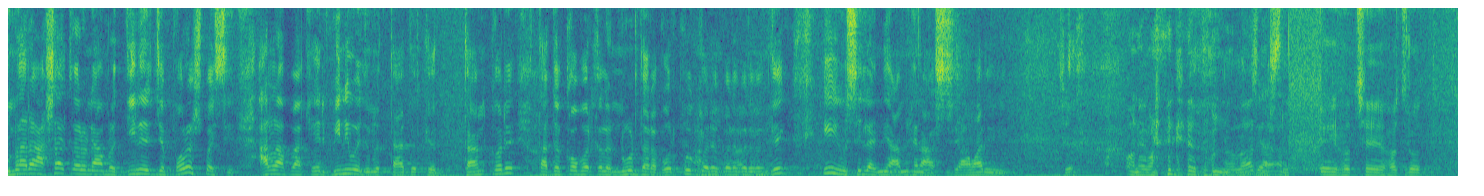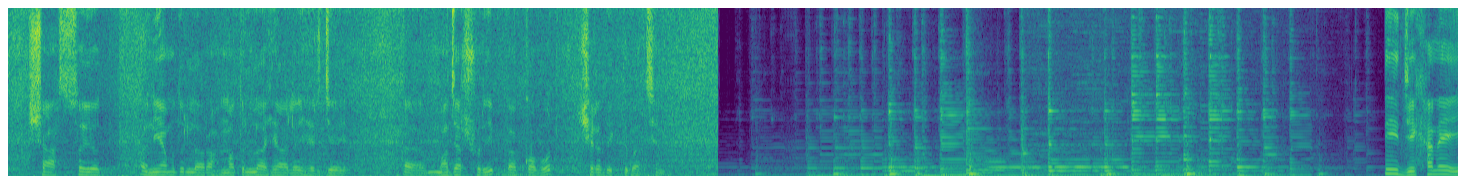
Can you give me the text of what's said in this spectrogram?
ওনারা আসার কারণে আমরা দিনের যে পরশ পাইছি আল্লাহ পাক এর বিনিময়ে যেন তাদেরকে দান করে তাদের কবর কালে নূর দ্বারা ভরপুর করে করে করে দিক এই উসিলা নিয়ে আমি এখানে আসছি। আমারই অনেক অনেক ধন্যবাদ। এই হচ্ছে হজরত শাহ সৈয়দ নিয়ামতুল্লাহ রহমতুল্লাহ আলহের যে মাজার শরীফ বা কবর সেটা দেখতে পাচ্ছেন। এই যেখানেই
